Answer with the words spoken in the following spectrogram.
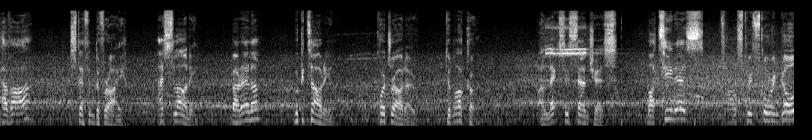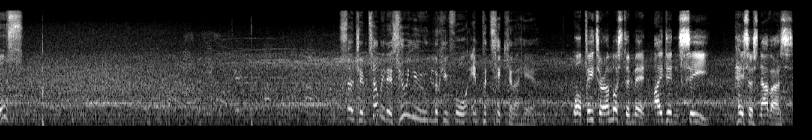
Pavard, Stefan de Vrij, Aslani, Barella, Mkhitaryan, Cuadrado, Dimarco, Alexis Sanchez, Martinez, tasked with scoring goals. So Jim, tell me this, who are you looking for in particular here? Well, Peter, I must admit, I didn't see Jesus Navas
